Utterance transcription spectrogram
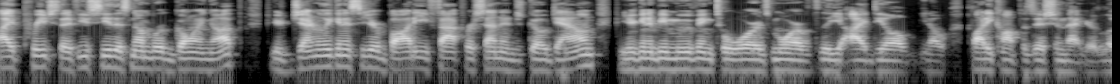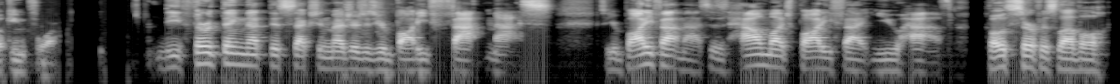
I preach that if you see this number going up, you're generally going to see your body fat percentage go down. You're going to be moving towards more of the ideal, you know, body composition that you're looking for. The third thing that this section measures is your body fat mass. So your body fat mass is how much body fat you have, both surface level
